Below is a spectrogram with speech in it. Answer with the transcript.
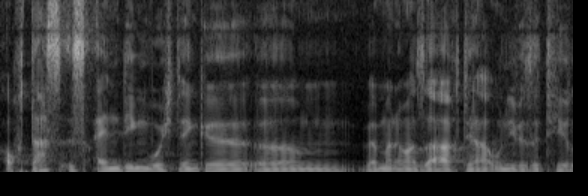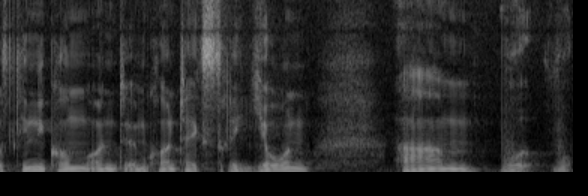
auch das ist ein Ding, wo ich denke, ähm, wenn man immer sagt, ja, universitäres Klinikum und im Kontext Region, ähm, wo, wo,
